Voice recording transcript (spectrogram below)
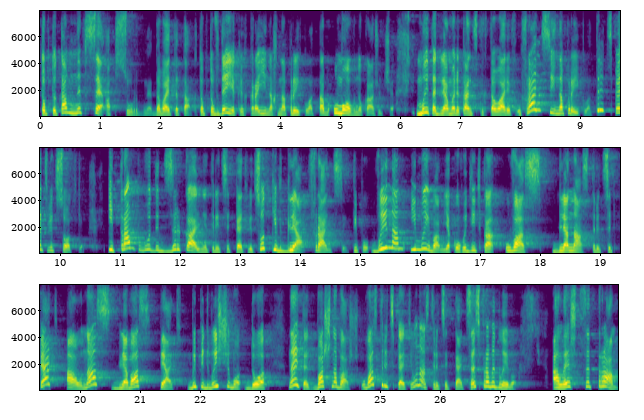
Тобто там не все абсурдне. Давайте так. Тобто, в деяких країнах, наприклад, там умовно кажучи, мита для американських товарів у Франції, наприклад, 35%. І Трамп вводить дзеркальні 35% для Франції. Типу, ви нам і ми вам, якого дідька у вас для нас 35, а у нас для вас 5. Ми підвищимо до, знаєте, баш на баш. У вас 35 і у нас 35. Це справедливо. Але ж це Трамп.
